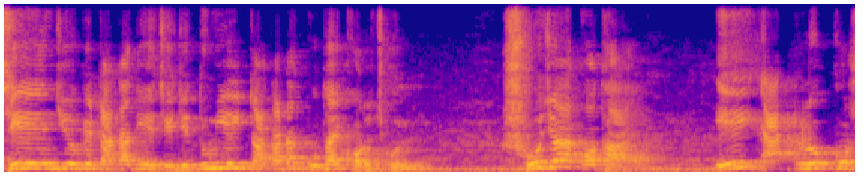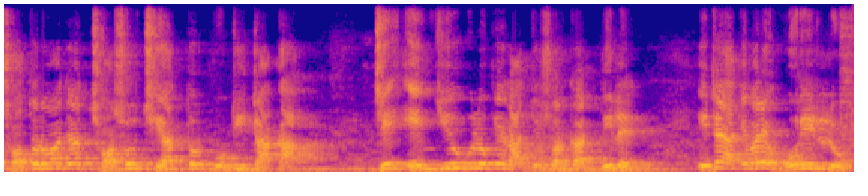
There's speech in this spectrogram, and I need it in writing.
যে এনজিওকে টাকা দিয়েছে যে তুমি এই টাকাটা কোথায় খরচ করলে। সোজা কথায় এই এক লক্ষ সতেরো হাজার ছশো ছিয়াত্তর কোটি টাকা যে এনজিওগুলোকে রাজ্য সরকার দিলেন, এটা একেবারে হরির লুট।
